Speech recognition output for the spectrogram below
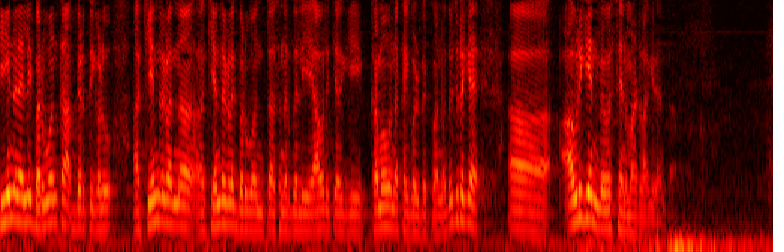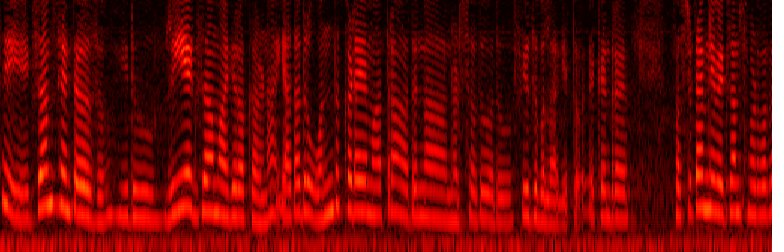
ಈ ಹಿನ್ನೆಲೆಯಲ್ಲಿ ಬರುವಂಥ ಅಭ್ಯರ್ಥಿಗಳು, ಆ, ಕೇಂದ್ರಗಳನ್ನ ಕೇಂದ್ರಗಳಿಗೆ ಬರುವಂಥ ಸಂದರ್ಭದಲ್ಲಿ ಯಾವ ರೀತಿಯಾಗಿ ಕ್ರಮವನ್ನು ಕೈಗೊಳ್ಳಬೇಕು ಅನ್ನೋದು. ಜೊತೆಗೆ ಅವರಿಗೇನು ವ್ಯವಸ್ಥೆಯನ್ನು ಮಾಡಲಾಗಿದೆ ಅಂತ? ಸಿ ಎಕ್ಸಾಮ್ ಸೆಂಟರ್ಸು ಇದು ರೀ ಎಕ್ಸಾಮ್ ಆಗಿರೋ ಕಾರಣ ಯಾವುದಾದ್ರೂ ಒಂದು ಕಡೆ ಮಾತ್ರ ಅದನ್ನು ನಡೆಸೋದು ಅದು ಫೀಸಿಬಲ್ ಆಗಿತ್ತು. ಯಾಕೆಂದರೆ ಫಸ್ಟ್ ಟೈಮ್ ನೀವು ಎಕ್ಸಾಮ್ಸ್ ಮಾಡುವಾಗ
